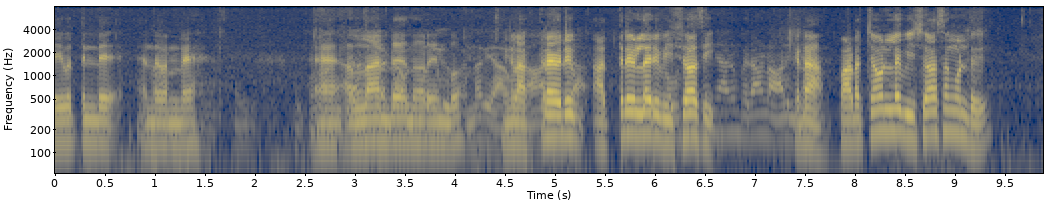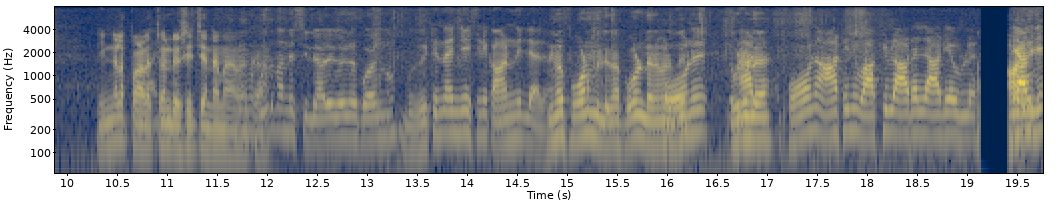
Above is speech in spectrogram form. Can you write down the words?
ദൈവത്തിന്റെ എന്താ പറയണ്ടേ? അള്ളാന്റെ എന്ന് പറയുമ്പോ നിങ്ങൾ അത്ര ഒരു അത്രയുള്ള ഒരു വിശ്വാസി. കേട്ടാ പടച്ചോണിലെ വിശ്വാസം കൊണ്ട് നിങ്ങളെ പടച്ചോൻ രക്ഷിച്ചെന്റെ മാമക്ക വീട് അന്വേഷിച്ചില്ല? അത് കഴിഞ്ഞ് പോയെന്നു? വീട്ടിൽ നിന്ന് അന്വേഷിച്ചിന് കാണുന്നില്ലല്ലോ നിങ്ങൾ ഫോണൊന്നുമില്ല? ഫോണുണ്ട് ഫോണ് എവിടെയുള്ള ഫോണ് ആട്ടിന് ബാക്കിയുള്ള ആടെല്ലാം ആടെയാ ഉള്ളു. രാവിലെ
